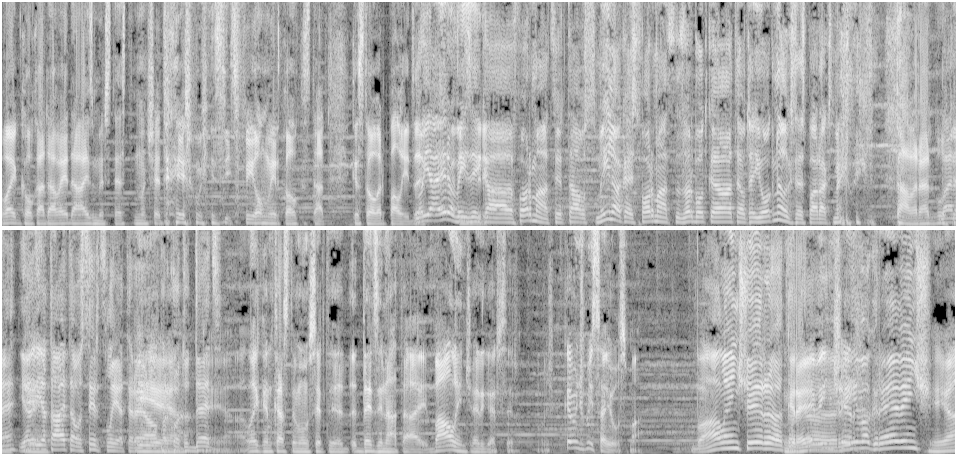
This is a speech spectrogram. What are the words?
vajag kaut kādā veidā aizmirsties. Tad man šeit Eirovīzijas filma ir kaut kas tāds, kas to var palīdzēt. Nu, ja Eirovīzija kā formāts ir tavs mīļākais formāts, tad varbūt tev te joki neliksies pārāk smieklīgi. Tā varētu būt. Ne? Ja, jā. ja tā ir tava sirds lieta, reāli, par ko tu dedz. jā. Lai gan kas te mums ir tie dedzinātāji, Bāliņš Edgars ir. Viņš, viņš bija sajūsmā. Bāliņš ir. Grēviņš ir. Rīva Grēviņš. Jā,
